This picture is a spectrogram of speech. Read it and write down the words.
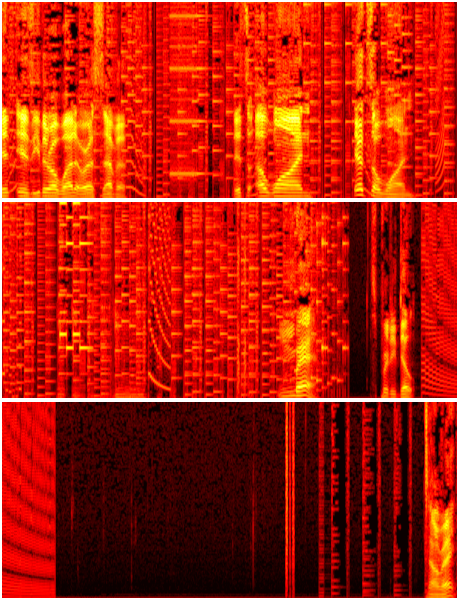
It is either a 1 or a 7. It's a one. It's a one. Bruh. It's pretty dope. All right.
